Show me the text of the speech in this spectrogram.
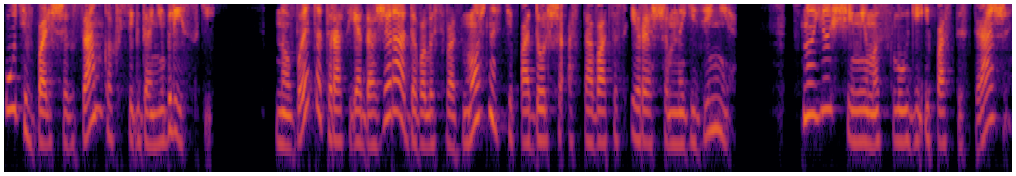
Путь в больших замках всегда не близкий. Но в этот раз я даже радовалась возможности подольше оставаться с Ирэшем наедине. Снующие мимо слуги и посты стражи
